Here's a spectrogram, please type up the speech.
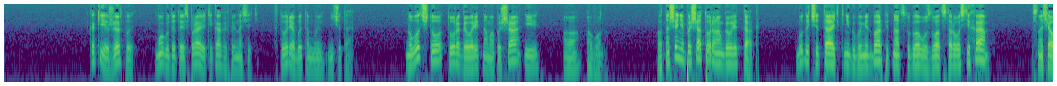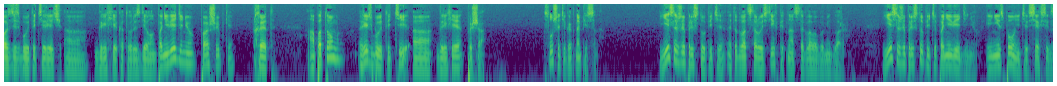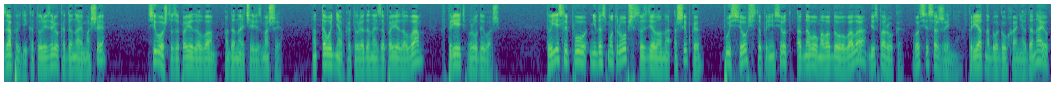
Какие жертвы могут это исправить и как их приносить? В Торе об этом мы не читаем. Но вот что Тора говорит нам о Пыша и о Авон. В отношении Пыша Тора нам говорит так. Буду читать книгу Бамидбар, 15 главу с 22 стиха. Сначала здесь будет идти речь о грехе, который сделан по неведению, по ошибке, хет. А потом речь будет идти о грехе Пыша. Слушайте, как написано. Если же приступите, это 22 стих, 15 глава Бамидбара, если же приступите по неведению и не исполните всех сих заповедей, которые изрек Адонай Маше, всего, что заповедал вам Адонай через Маше, от того дня, в который Адонай заповедал вам, впредь в роды ваши, то если по недосмотру общества сделана ошибка, пусть все общество принесет одного молодого вала без порока во всесожжение, в приятное благоухание Адонаю,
